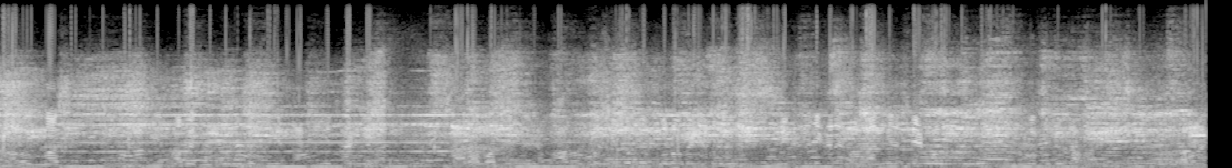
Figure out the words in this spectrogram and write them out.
ভারতবাসী যেভাবে দিয়ে তাকিয়ে থাকে, সারা বছর মধ্যে কোনো যেখানে এখন হয়। আমরা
